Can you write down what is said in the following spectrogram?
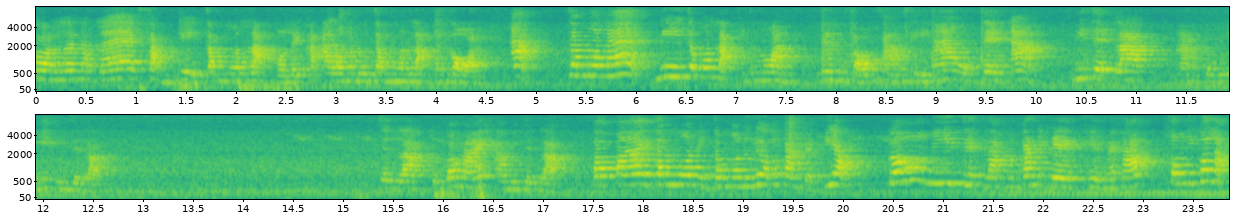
ก่อนเลยอันดับแรก สังเกตจำนวนหลักก่อนเลยค่ะอะเรามาดูจำนวนหลักกันก่อนอะจำนวนแรกมีจำนวนหลักกี่จำนวน 1 2 3 4 5 6 7อะ มีเจ็ดหลักอะตรงนี้มีเจ็ดหลักเจ็ดหลักถูกต้องไหมอะมีเจ็ดหลัก ต่อไปจำนวนอีกจำนวนหนึ่งที่เราต้องการเปรียบเทียบก็มีเจ็ดหลักเหมือนกันเด็กๆเห็นไหมคะตรงนี้ก็หลัก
